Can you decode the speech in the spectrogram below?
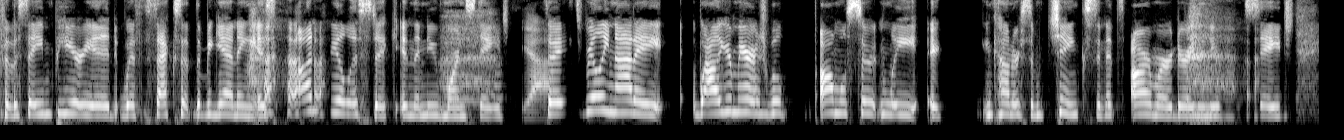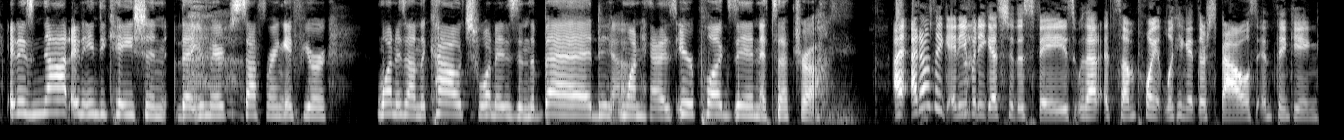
for the same period with sex at the beginning is unrealistic in the newborn stage. yeah. So it's really not a while your marriage will almost certainly encounter some chinks in its armor during the new stage. It is not an indication that your marriage is suffering if you're one is on the couch, one is in the bed, Yeah. one has earplugs in, etc. I, I don't think anybody gets to this phase without at some point looking at their spouse and thinking,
